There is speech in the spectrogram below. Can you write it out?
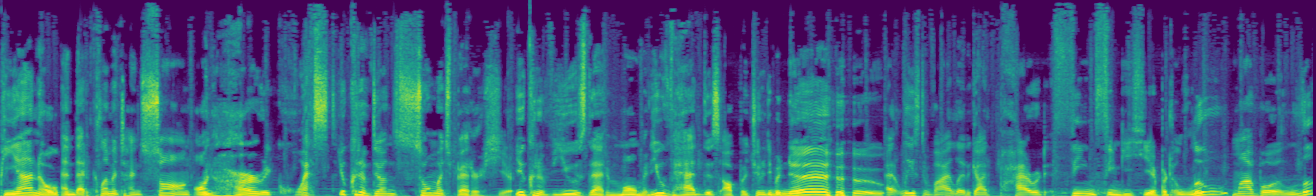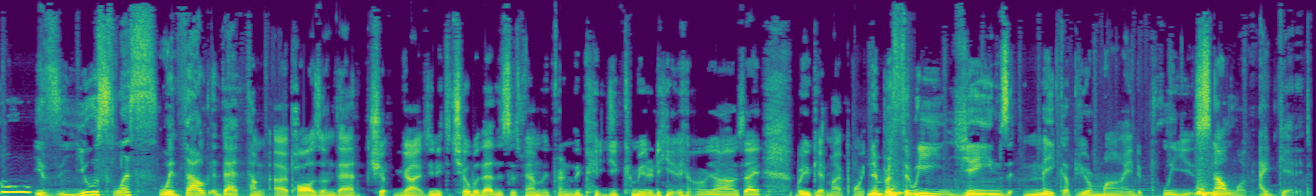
piano and that Clementine song on her request. You could have done so much better here. You could have used that moment. You've had this opportunity, but no! At least Violet got pirate theme thingy here, but Lou, my boy Lou, is useless without that tongue. Uh, pause on that. Chill, guys, you need to chill with that. This is family friendly PG community. you know what I'm saying? But you get my point. Number three, James, make up your mind mind, please. Now look, I get it.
